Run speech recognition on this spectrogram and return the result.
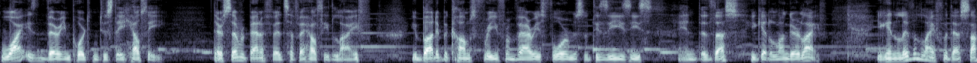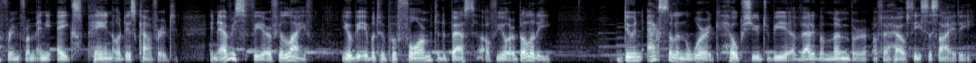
Why is it very important to stay healthy? There are several benefits of a healthy life. Your body becomes free from various forms of diseases, and thus you get a longer life. You can live a life without suffering from any aches, pain, or discomfort. In every sphere of your life, you'll be able to perform to the best of your ability. Doing excellent work helps you to be a valuable member of a healthy society.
